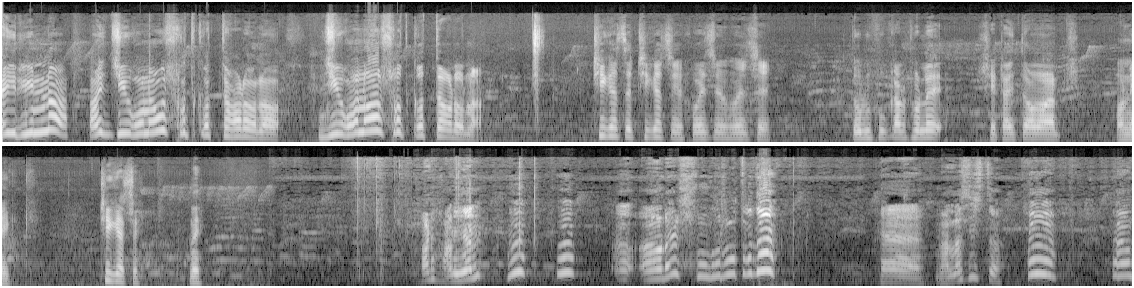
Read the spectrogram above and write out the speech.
এই ঋণ না আমি জীবনেও শোধ করতে পারো না। জীবনেও শোধ করতে পারো না। ঠিক আছে ঠিক আছে, হয়েছে হয়েছে। তোর উপকার হলে সেটাই তো আমার অনেক। ঠিক আছে, নে। আরে আ- আরে সুব্রত দা। হ্যাঁ ভালো আছিস তো? হ্যাঁ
